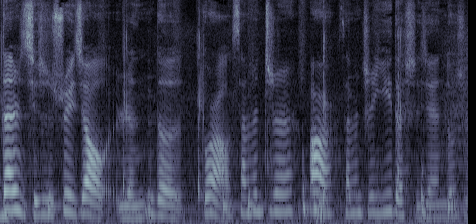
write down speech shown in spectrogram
但是其实睡觉人的多少三分之二、三分之一的时间都是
